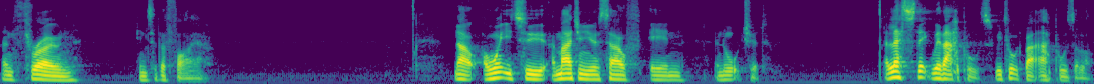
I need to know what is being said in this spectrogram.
and thrown into the fire. Now, I want you to imagine yourself in an orchard. let's stick with apples. We talked about apples a lot.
